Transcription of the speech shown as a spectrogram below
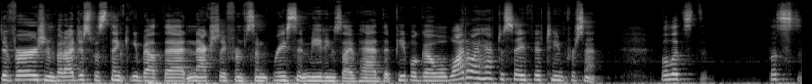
diversion, but I just was thinking about that and actually from some recent meetings I've had that people go, "Well, why do I have to save 15%?" Well, let's let's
